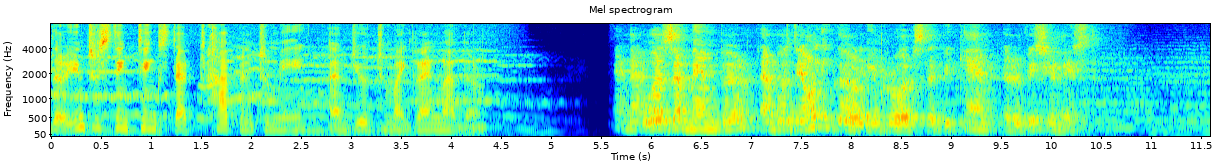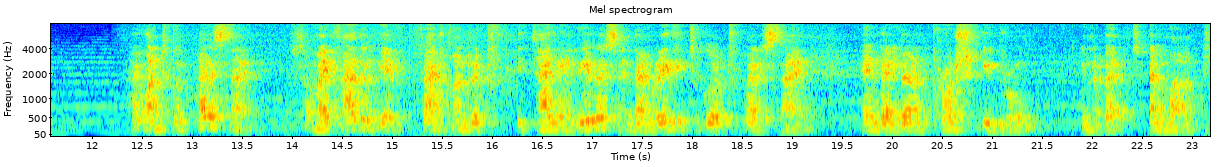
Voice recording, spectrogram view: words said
the interesting things that happened to me are due to my grandmother. And I was a member, I was the only girl in Rhodes that became a revisionist. I want to go to Palestine. So my father gave 500 Italian liras and I'm ready to go to Palestine. And I learned Krosh Hebrew in about a month.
